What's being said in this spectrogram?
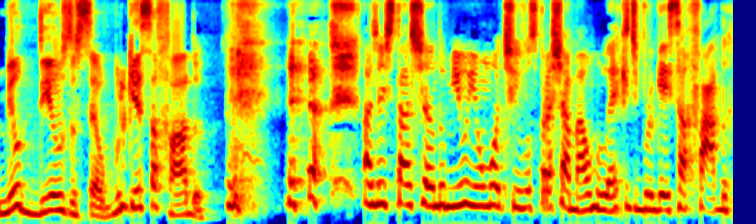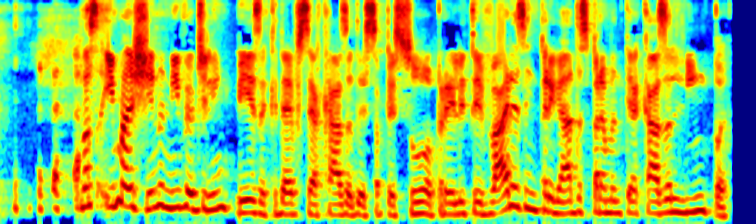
Meu Deus do céu, burguês safado. a gente tá achando mil e um motivos para chamar o moleque de burguês safado. Nossa, imagina o nível de limpeza que deve ser a casa dessa pessoa para ele ter várias empregadas para manter a casa limpa.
